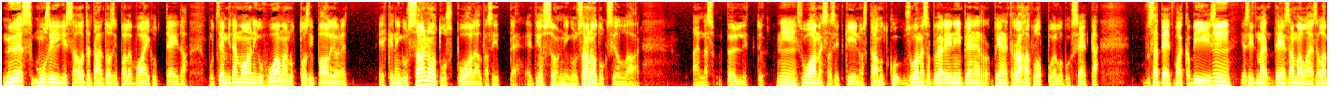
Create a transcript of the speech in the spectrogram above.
myös musiikissa otetaan tosi paljon vaikutteita, mutta se mitä mä oon niin kuin huomannut tosi paljon, että ehkä niin kuin sanotuspuolelta sitten, että jos se on niin kuin sanotuksillaan ns. pöllitty, Niin. Suomessa sitten kiinnostaa, mutta kun Suomessa pyörii niin pienet, pienet rahat loppujen lopuksi se, että sä teet vaikka biisi Niin. niin. ja sitten mä teen samanlaisella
